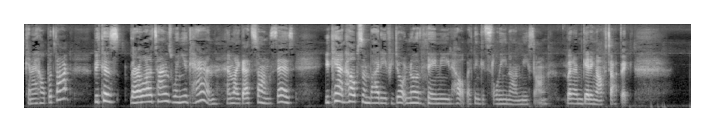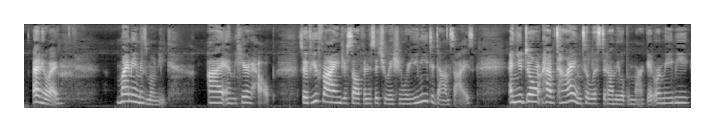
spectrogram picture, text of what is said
can I help with that? Because there are a lot of times when you can. And like that song says, you can't help somebody if you don't know that they need help. I think it's Lean On Me song, but I'm getting off topic. Anyway, my name is Monique. I am here to help. So if you find yourself in a situation where you need to downsize and you don't have time to list it on the open market, or maybe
